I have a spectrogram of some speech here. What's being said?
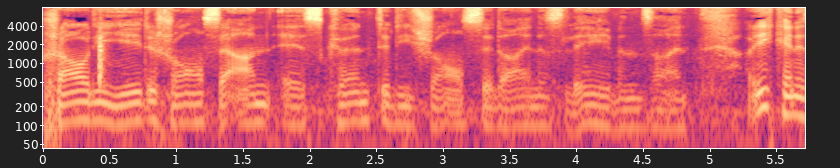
schau dir jede Chance an, es könnte die Chance deines Lebens sein. Ich kenne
